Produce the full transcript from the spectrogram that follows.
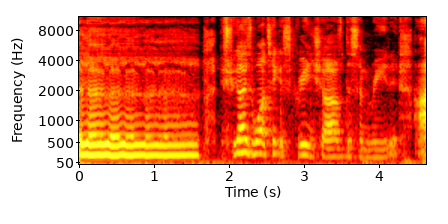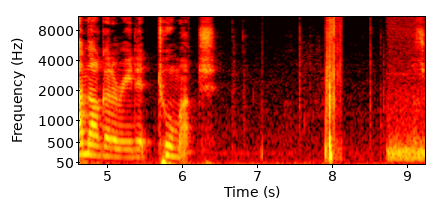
if you guys want to take a screenshot of this and read it, I'm not gonna read it too much. Let's.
